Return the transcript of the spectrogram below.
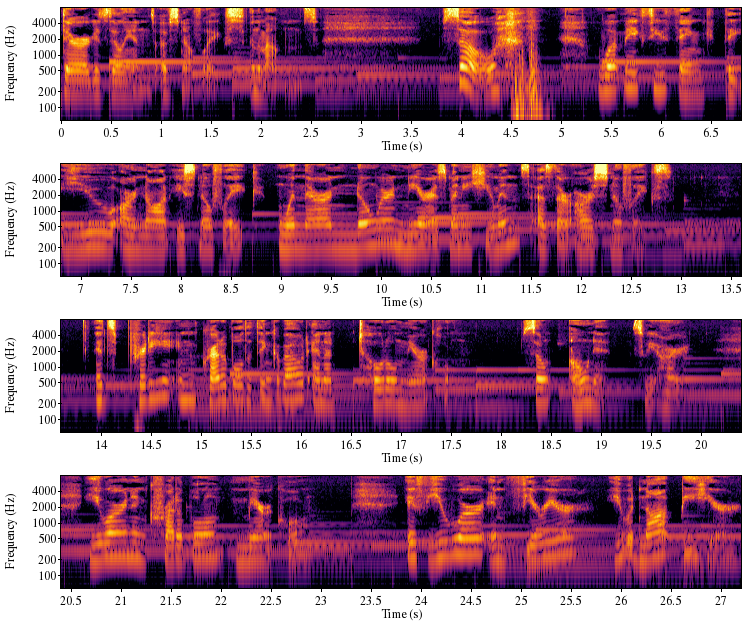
there are gazillions of snowflakes in the mountains. So, what makes you think that you are not a snowflake when there are nowhere near as many humans as there are snowflakes? It's pretty incredible to think about and a total miracle. So own it, sweetheart. You are an incredible miracle. If you were inferior, you would not be here.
